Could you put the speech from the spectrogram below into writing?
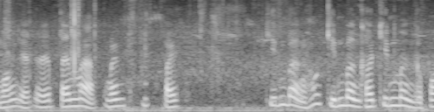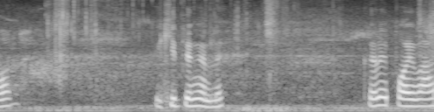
หวังอยากไปมากมันไปกินเบิ่งเขากินเบิ่งเขากินเบิ่งก็พอไปคิดอย่างนั้นเลย ก็เลยปล่อยวาง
